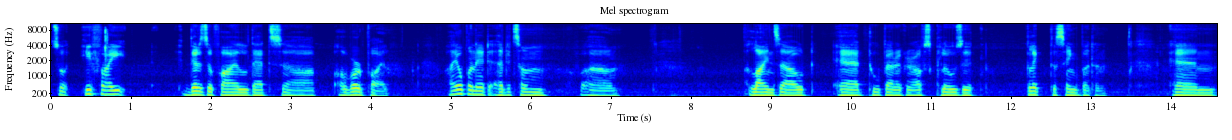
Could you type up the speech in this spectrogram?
so if I there's a file that's uh, a word file. I open it edit some uh, lines out add two paragraphs close it click the sync button. And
